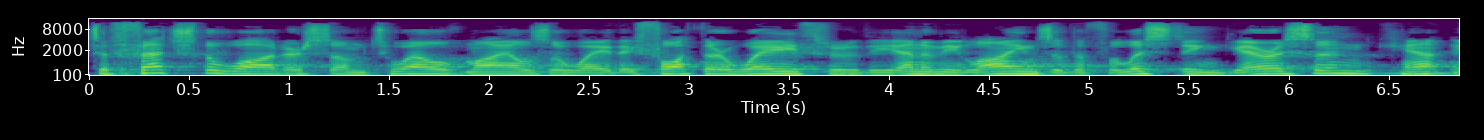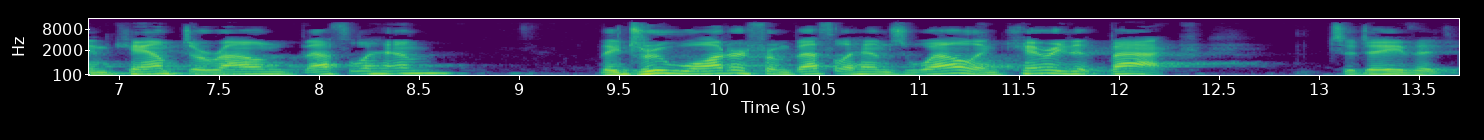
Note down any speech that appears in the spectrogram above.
to fetch the water some 12 miles away. They fought their way through the enemy lines of the Philistine garrison encamped around Bethlehem. They drew water from Bethlehem's well and carried it back to David.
